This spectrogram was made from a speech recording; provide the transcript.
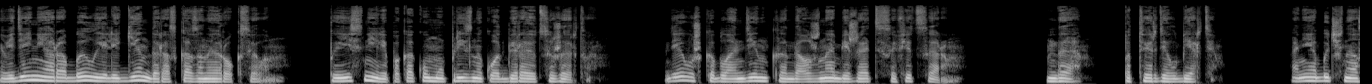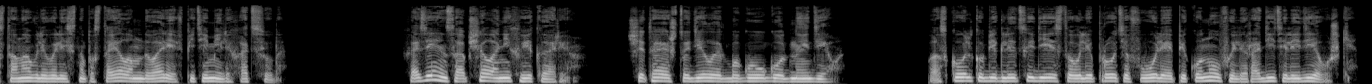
Видение Арабеллы и легенды, рассказанные Роксвиллом, пояснили, по какому признаку отбираются жертвы. Девушка-блондинка должна бежать с офицером. «Да», — подтвердил Берти. Они обычно останавливались на постоялом дворе в пяти милях отсюда. Хозяин сообщал о них викарию, считая, что делает богоугодное дело. Поскольку беглецы действовали против воли опекунов или родителей девушки,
